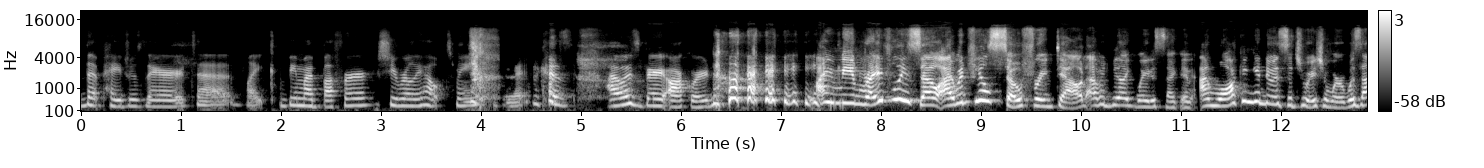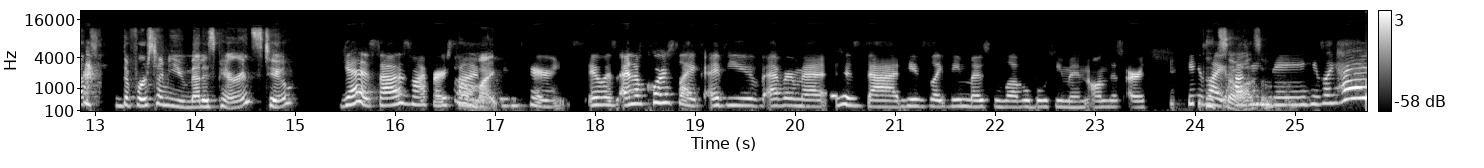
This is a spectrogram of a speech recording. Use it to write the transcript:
that Paige was there to like be my buffer. She really helped me because I was very awkward. I mean, rightfully so. I would feel so freaked out. I would be like, wait a second. I'm walking into a situation where was that the first time you met his parents too? Yes, that was my first Oh time my- meeting his parents. It was, and of course, like if you've ever met his dad, he's like the most lovable human on this earth. He's That's like so hugging awesome. me. He's like, "Hey,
